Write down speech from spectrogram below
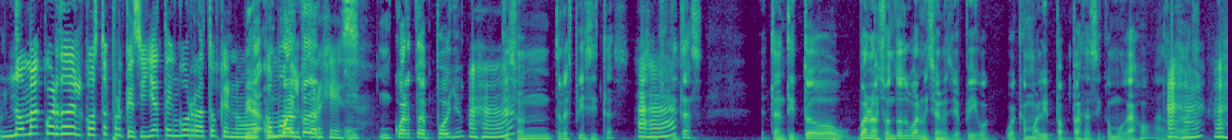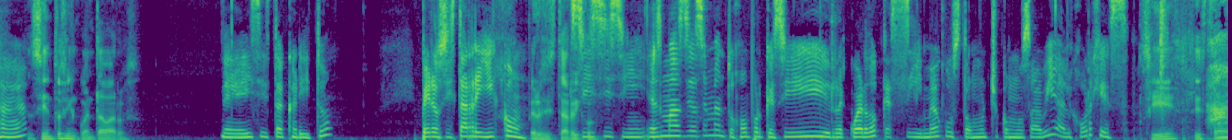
No me acuerdo del costo porque sí ya tengo rato que no Mira, como del Jorges. un, un cuarto de pollo, Ajá. que son tres piecitas, Ajá. chiquitas. Tantito, bueno, son dos guarniciones. Yo pido guacamole y papas así como gajo. Ajá, ajá. 150 varos. Ey, sí está carito. Pero sí está rico. Pero sí está rico. Sí, sí, sí. Es más, ya se me antojó porque sí recuerdo que sí me gustó mucho como sabía el Jorges. Sí, sí está Ah,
